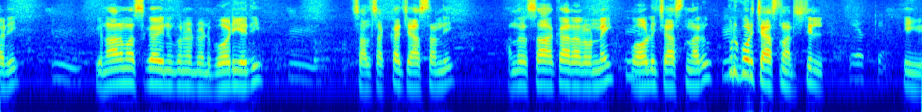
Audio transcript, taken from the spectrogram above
అది యునానమస్గా ఎన్నుకున్నటువంటి బాడీ అది. చాలా చక్కగా చేస్తుంది. అందరూ సహకారాలు ఉన్నాయి. వాళ్ళు చేస్తున్నారు. ఇప్పుడు కూడా చేస్తున్నారు స్టిల్. ఇవి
